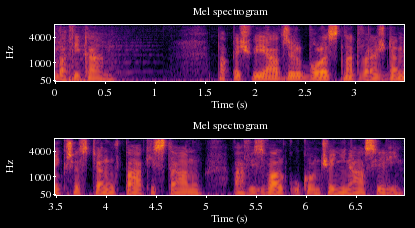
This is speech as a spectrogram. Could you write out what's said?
Vatikán. Papež vyjádřil bolest nad vraždami křesťanů v Pákistánu a vyzval k ukončení násilí.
